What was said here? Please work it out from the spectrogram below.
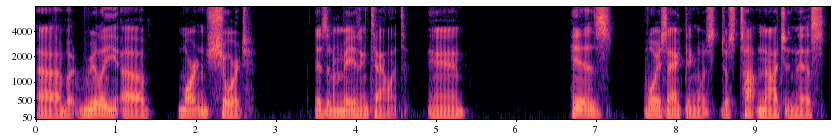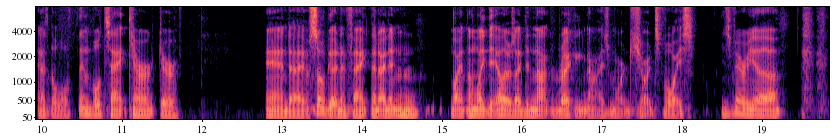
Uh, but really, uh, Martin Short is an amazing talent, and his voice acting was just top notch in this as the little Thimbletack character, and uh, it was so good, in fact, that I didn't, like, unlike the others, I did not recognize Martin Short's voice. He's very, uh,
